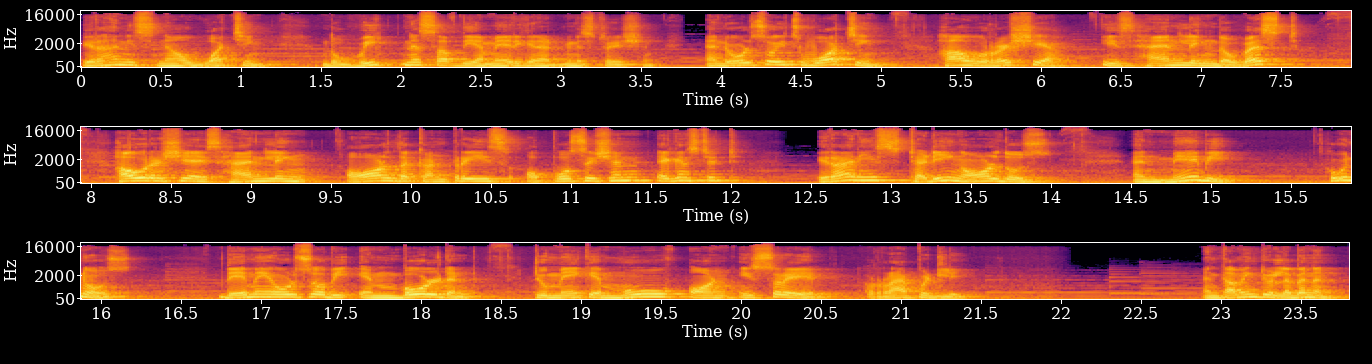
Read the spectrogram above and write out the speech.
Iran is now watching the weakness of the American administration and also it's watching how Russia is handling the West, how Russia is handling all the countries' opposition against it. Iran is studying all those and maybe, who knows, they may also be emboldened to make a move on Israel rapidly. And coming to Lebanon,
